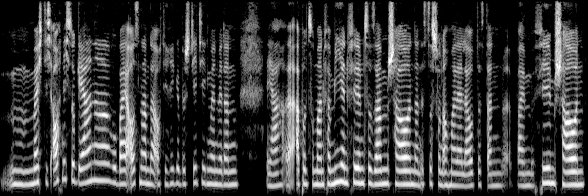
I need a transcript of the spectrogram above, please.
möchte ich auch nicht so gerne, wobei Ausnahmen da auch die Regel bestätigen, wenn wir dann ja äh, ab und zu mal einen Familienfilm zusammenschauen, dann ist das schon auch mal erlaubt, dass dann äh, beim Filmschauen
